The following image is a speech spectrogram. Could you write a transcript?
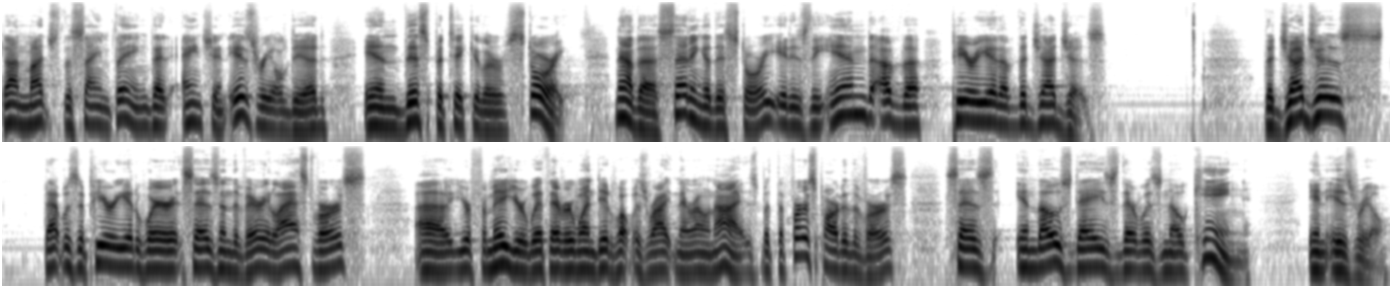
done much the same thing that ancient Israel did in this particular story. Now, the setting of this story, it is the end of the period of the judges. The judges, that was a period where it says in the very last verse, uh, you're familiar with everyone did what was right in their own eyes. But the first part of the verse says, In those days there was no king in Israel.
